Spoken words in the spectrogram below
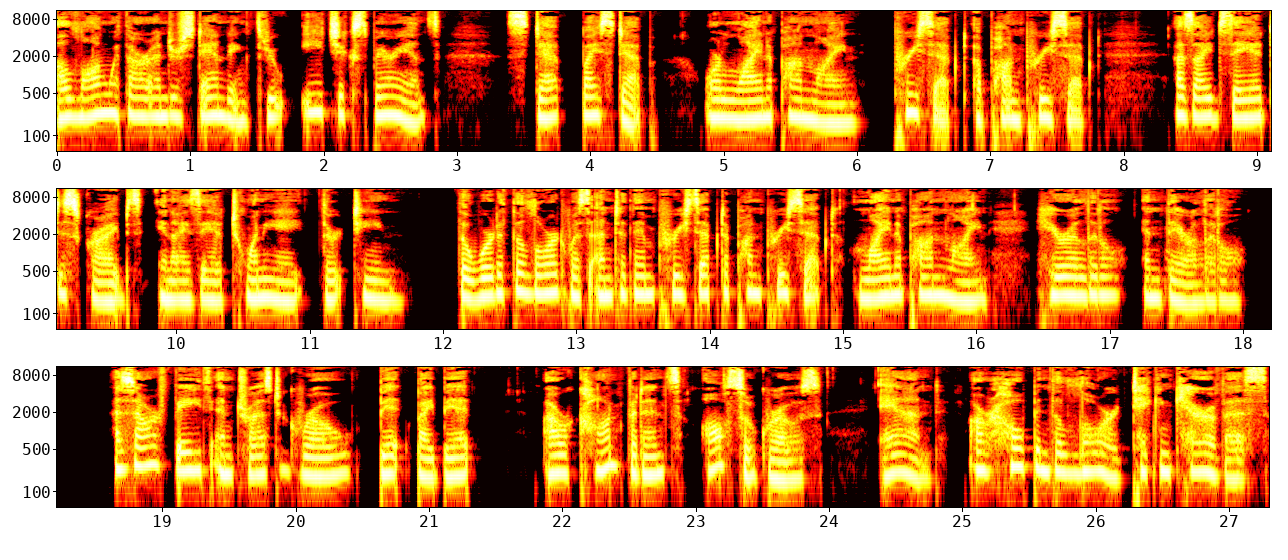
along with our understanding through each experience, step by step, or line upon line, precept upon precept, as Isaiah describes in Isaiah 28 13. The word of the Lord was unto them precept upon precept, line upon line, here a little and there a little. As our faith and trust grow bit by bit, our confidence also grows, and our hope in the Lord taking care of us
